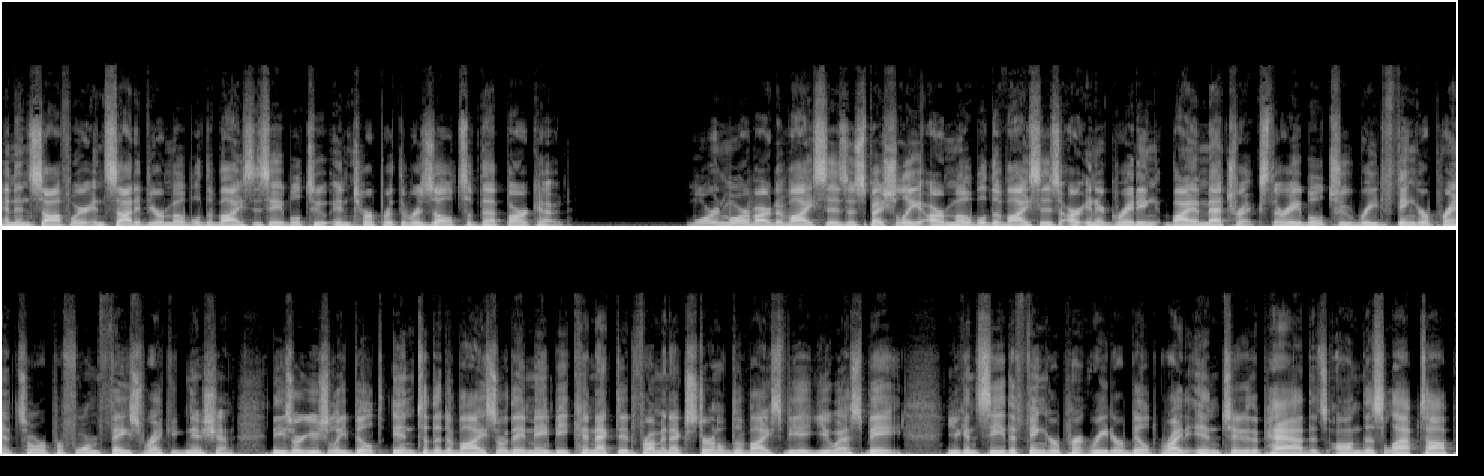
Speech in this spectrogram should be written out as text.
and then software inside of your mobile device is able to interpret the results of that barcode. More and more of our devices, especially our mobile devices, are integrating biometrics. They're able to read fingerprints or perform face recognition. These are usually built into the device or they may be connected from an external device via USB. You can see the fingerprint reader built right into the pad that's on this laptop.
